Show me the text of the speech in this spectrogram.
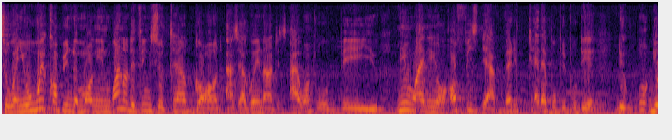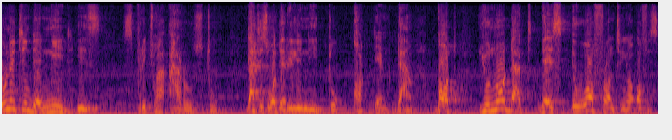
So when you wake up in the morning, one of the things you tell God as you're going out is, I want to obey you. Meanwhile, in your office, there are very terrible people there. The, the only thing they need is spiritual arrows too. That is what they really need to cut them down. But you know that there's a war front in your office.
